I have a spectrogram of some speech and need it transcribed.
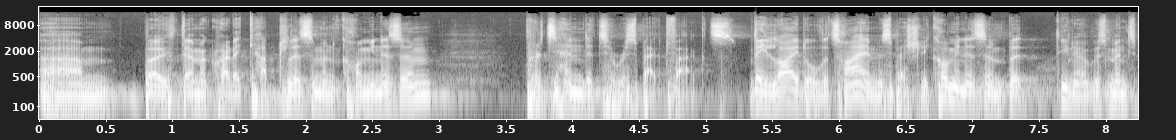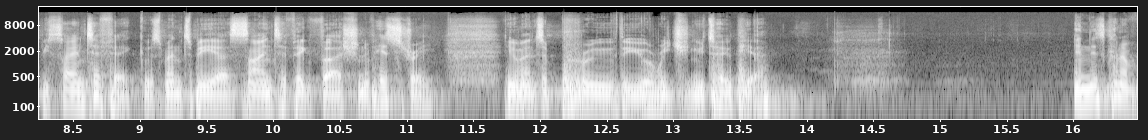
Um, both democratic capitalism and communism pretended to respect facts. They lied all the time, especially communism, but you know, it was meant to be scientific. It was meant to be a scientific version of history. You were meant to prove that you were reaching utopia in this kind of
